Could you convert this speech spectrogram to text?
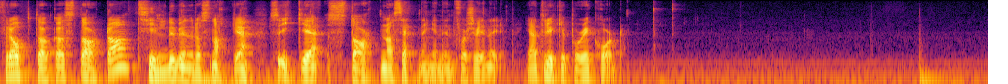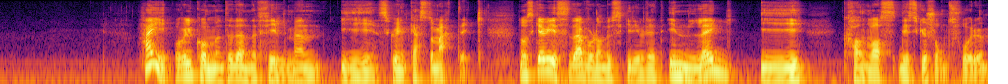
fra opptaket startet til du begynner å snakke, så ikke starten av setningen din forsvinner. Jeg trykker på record. Hei og velkommen til denne filmen i Screencast-O-Matic. Nå skal jeg vise deg hvordan du skriver et innlegg i Canvas diskusjonsforum.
